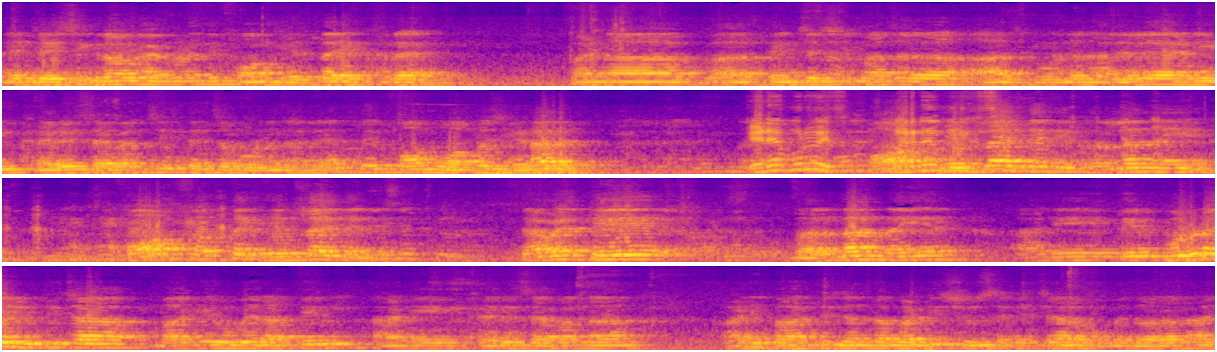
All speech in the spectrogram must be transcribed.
नाही जयसिंगराव गायकवाडांनी फॉर्म घेतलाय खरं आहे. पण त्यांच्याशी माझं आज बोलणं झालेलं आहे आणि खैरे साहेबांशी त्यांचं बोलणं झालंय. ते फॉर्म वापस घेणार आहेत. घेण्यापूर्वीच? फॉर्म घेतलाय त्यांनी भरला नाहीये. फॉर्म फक्त घेतलाय त्यांनी. त्यामुळे ते भरणार नाहीये आणि ते पूर्ण युतीच्या मागे उभे राहतील आणि खैरे साहेबांना आणि भारतीय जनता पार्टी शिवसेनेच्या उमेदवारांना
